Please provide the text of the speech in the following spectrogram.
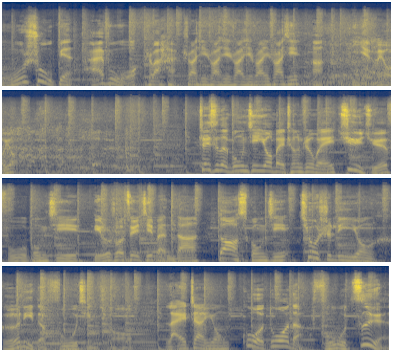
无数遍 F5 是吧，刷新刷新刷新刷新刷新啊，也没有用。这次的攻击又被称之为拒绝服务攻击。比如说，最基本的 DOS 攻击，就是利用合理的服务请求。来占用过多的服务资源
